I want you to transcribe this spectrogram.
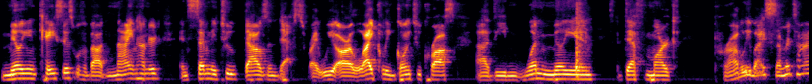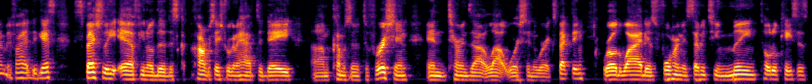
million cases with about 972,000 deaths, right? We are likely going to cross uh, the 1 million death mark probably by summertime, if I had to guess, especially if, you know, the this conversation we're going to have today um, comes into fruition and turns out a lot worse than we're expecting. Worldwide, there's 472 million total cases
